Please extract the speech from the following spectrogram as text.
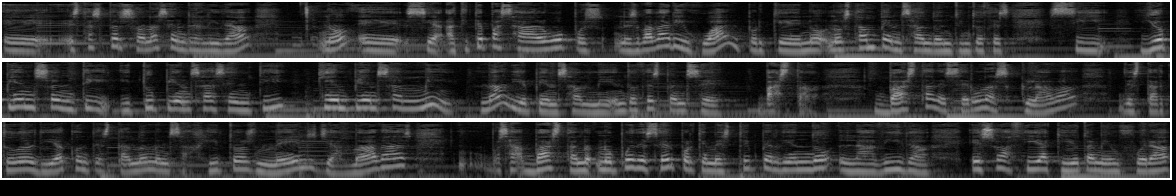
eh, estas personas en realidad, ¿no? Eh, si a, ti te pasa algo, pues les va a dar igual porque no, no están pensando en ti. Entonces, si yo pienso en ti y tú piensas en ti, ¿quién piensa en mí? Nadie piensa en mí. Entonces pensé, basta, basta de ser una esclava, de estar todo el día contestando mensajitos, mails, llamadas. O sea, basta, no, puede ser porque me estoy perdiendo la vida. Eso hacía que yo también fuera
